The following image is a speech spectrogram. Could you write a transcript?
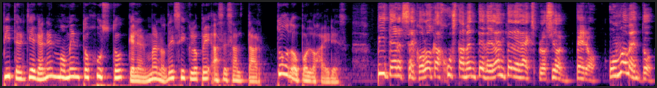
Peter llega en el momento justo que el hermano de Cíclope hace saltar todo por los aires. Peter se coloca justamente delante de la explosión, pero, un momento,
